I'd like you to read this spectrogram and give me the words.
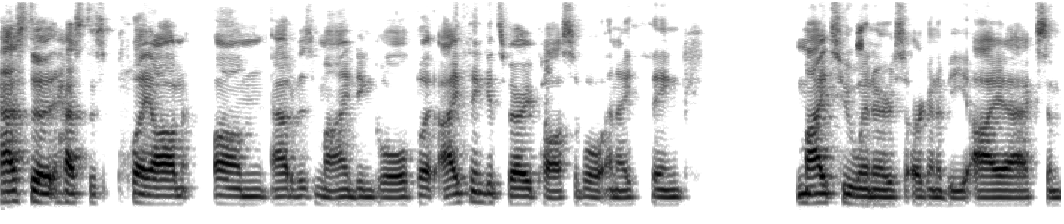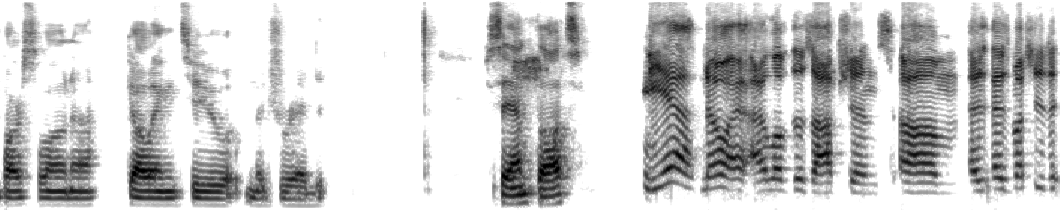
has to has to play on um out of his mind in goal, but I think it's very possible, and I think my two winners are going to be Ajax and Barcelona going to Madrid. Sam, thoughts? Yeah, no, I, I love those options. Um, as, as much as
